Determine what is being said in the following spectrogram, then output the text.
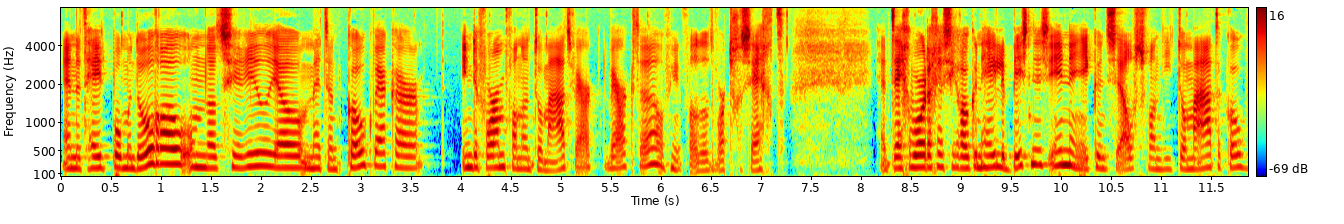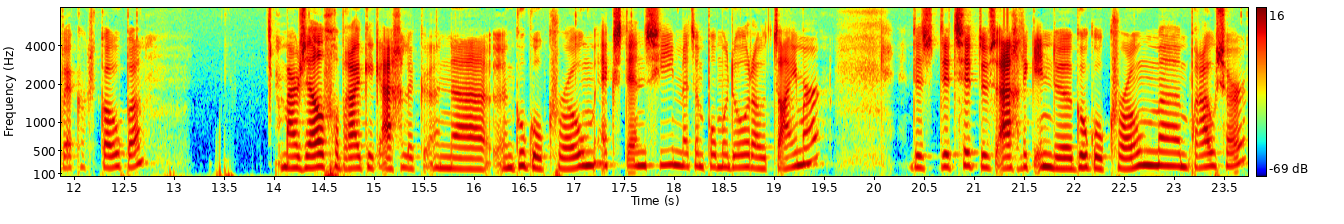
En het heet Pomodoro omdat Cirillo met een kookwekker in de vorm van een tomaat werkte. Of in ieder geval, dat wordt gezegd. En tegenwoordig is hier ook een hele business in. En je kunt zelfs van die tomatenkookwekkers kopen. Maar zelf gebruik ik eigenlijk een, uh, een Google Chrome extensie met een Pomodoro timer. Dus dit zit dus eigenlijk in de Google Chrome uh, browser.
